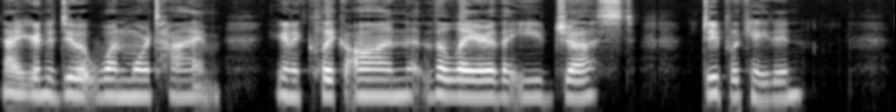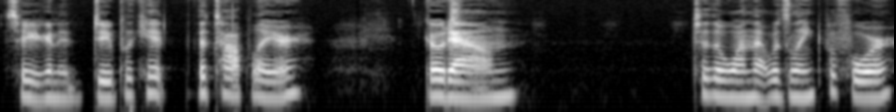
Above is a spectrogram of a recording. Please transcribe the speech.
Now you're going to do it one more time. You're going to click on the layer that you just duplicated. So you're going to duplicate the top layer, go down to the one that was linked before.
